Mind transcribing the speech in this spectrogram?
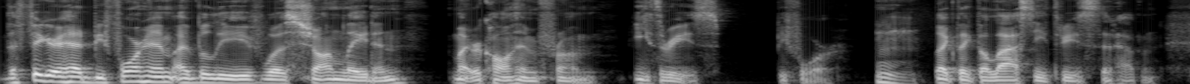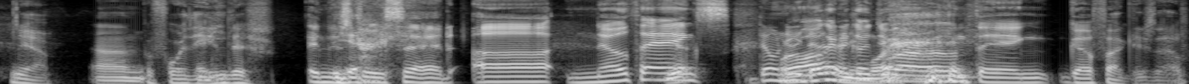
the figurehead before him, I believe, was Shawn Layden. Might recall him from E3s before, Hmm. like like the last E3s that happened. Yeah. Um, Before the he- industry Yeah. said, uh, no thanks. don't We're all going to go do our own thing. Go fuck yourself.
